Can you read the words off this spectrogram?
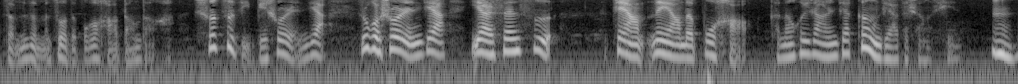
怎么怎么做的不够好等等啊，说自己别说人家。如果说人家一二三四这样那样的不好，可能会让人家更加的伤心。嗯。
